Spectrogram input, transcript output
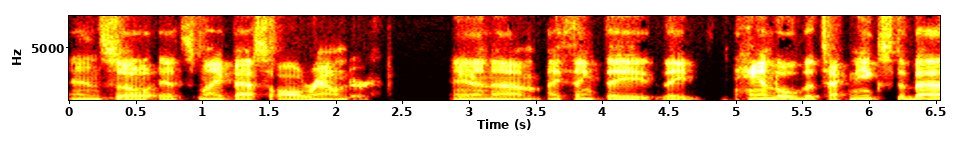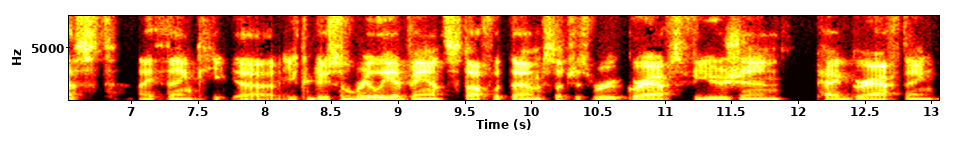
And so it's my best all rounder. And yeah. um, I think they they handle the techniques the best. I think uh, you can do some really advanced stuff with them, such as root grafts, fusion, peg grafting,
